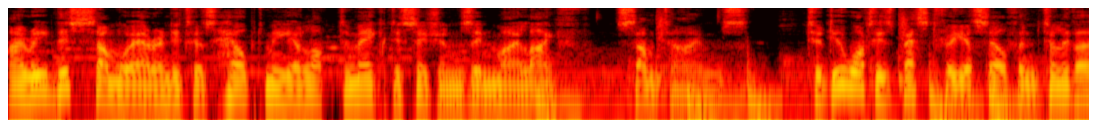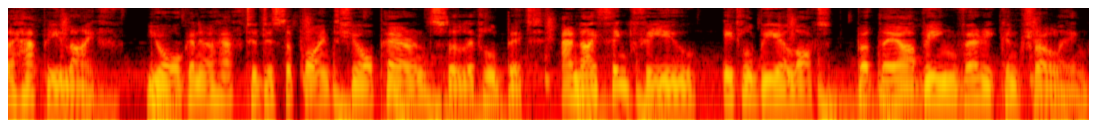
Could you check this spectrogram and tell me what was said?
I read this somewhere and it has helped me a lot to make decisions in my life, sometimes. To do what is best for yourself and to live a happy life. You're gonna have to disappoint your parents a little bit. And I think for you, it'll be a lot, but they are being very controlling.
